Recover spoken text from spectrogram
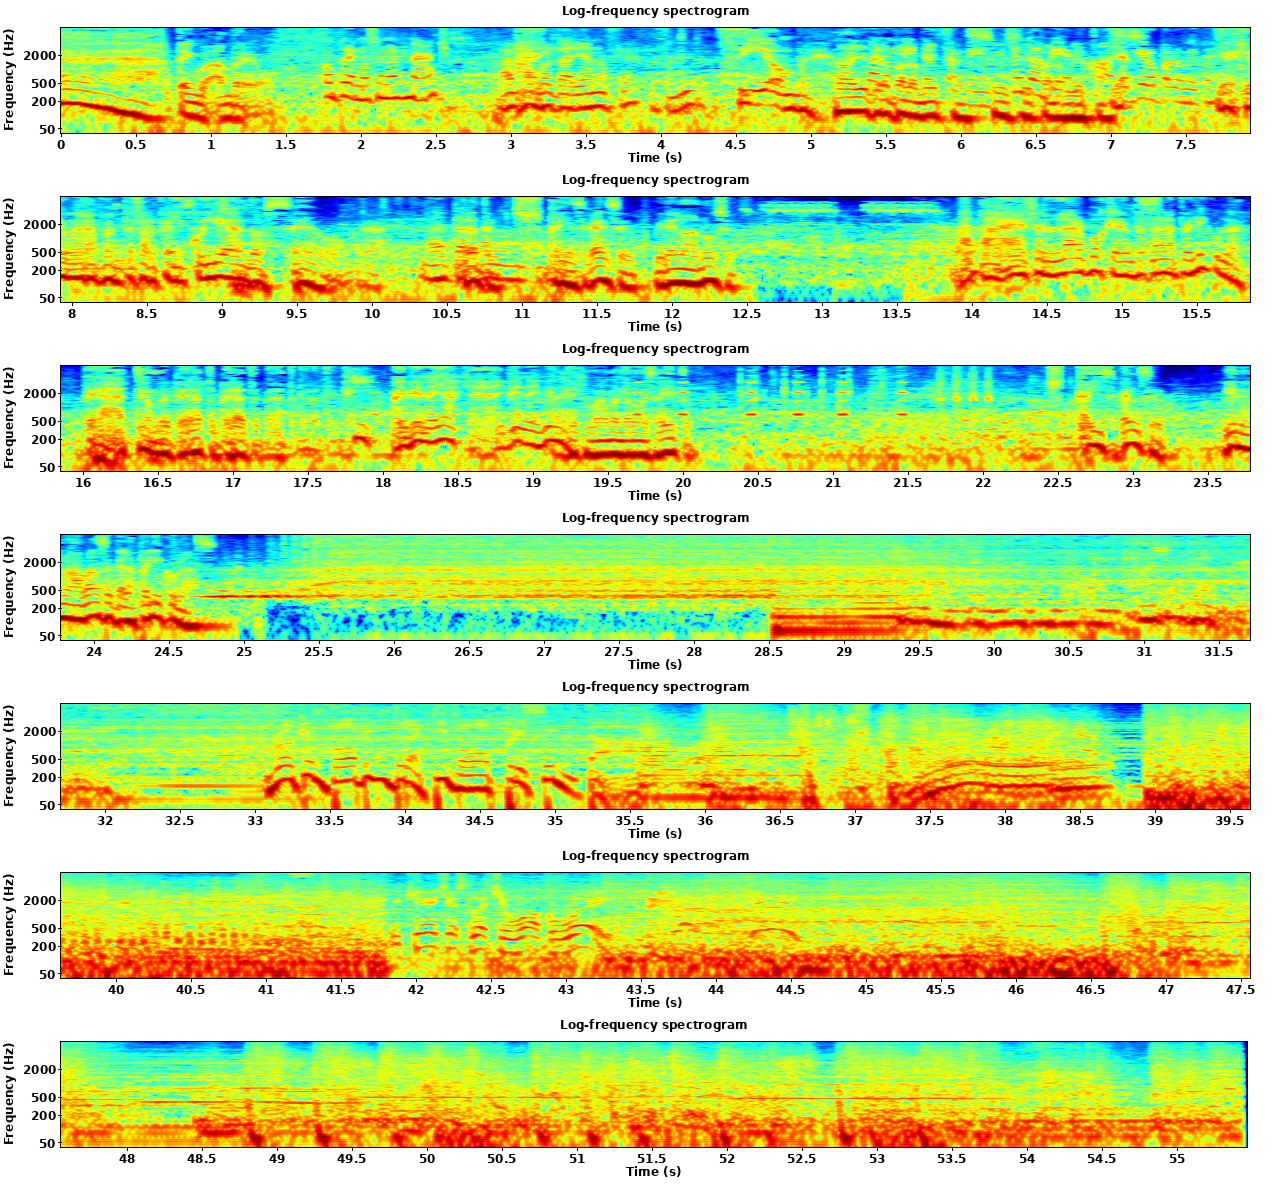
Ah, tengo hambre. Compremos unos nachos. Ah, me faltarían los frescos también. Sí, hombre. No, yo quiero palomitas. también. Sí, yo sí, también. palomitas. Ah, yo quiero palomitas. Ya que hora para empezar peliculeando. Sé, hombre. Va a estar Espérate, tan- shh, cállense, cállense. Miren los anuncios. Apaga el celular vos que va a empezar la película. Espérate, hombre, espérate, espérate, espérate, espérate. Sí, ahí viene ya, ya, ahí viene, ahí viene. Déjame mandar un mensajito. Shh, Cállense, cállense. Vienen los avances de las películas. Rock and Pop Interactivo presenta. We can't just let you walk away.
